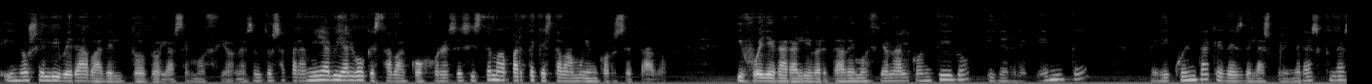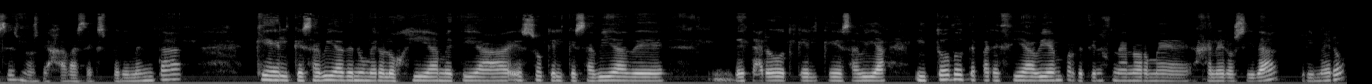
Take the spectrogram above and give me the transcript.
y no se liberaba del todo las emociones. Entonces, para mí había algo que estaba cojo en ese sistema, aparte que estaba muy encorsetado. Y fue llegar a libertad emocional contigo y de repente me di cuenta que desde las primeras clases nos dejabas experimentar, que el que sabía de numerología metía eso, que el que sabía de, de tarot, que el que sabía, y todo te parecía bien porque tienes una enorme generosidad, primero,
